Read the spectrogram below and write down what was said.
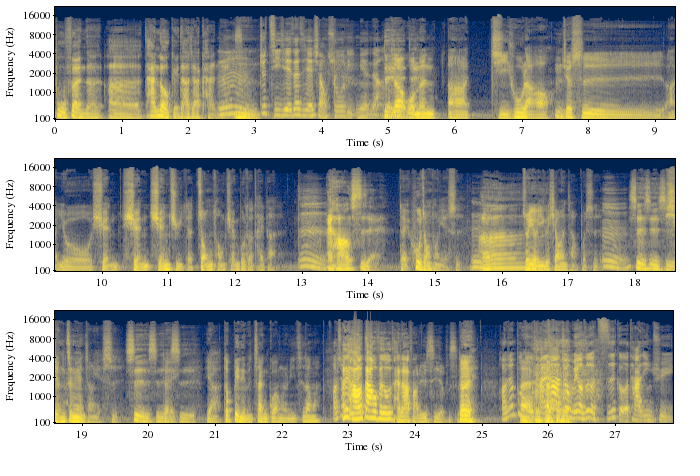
部分呢，呃，摊露给大家看。这样子，嗯，就集结在这些小说里面这样。对你知道我们啊、几乎了哦，嗯。就是啊、有选选选举的总统全部都太大的，嗯。哎、好像是哎、对，副总统也是，嗯。啊，只有一个萧院长不是，嗯，是是是。行政院长也是。是是对。是，呀，都被你们占光了，你知道吗？哎、好像哎好像大部分都是台大法律系的，不是？对，好像不读台大就没有这个资格踏进去。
